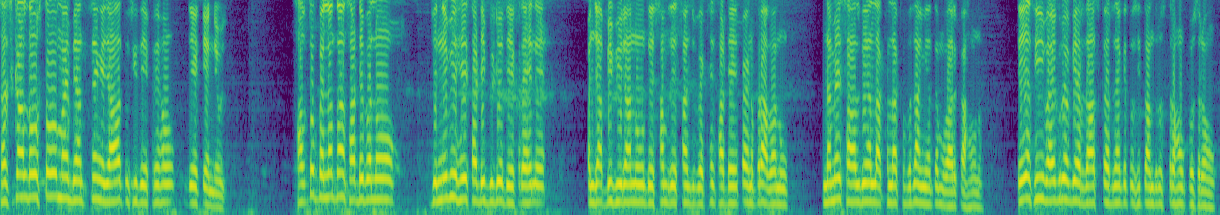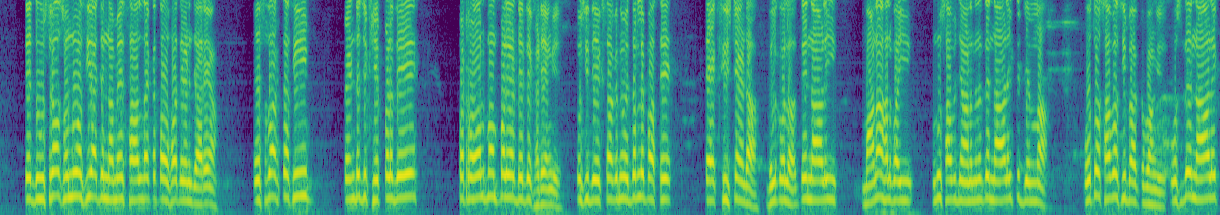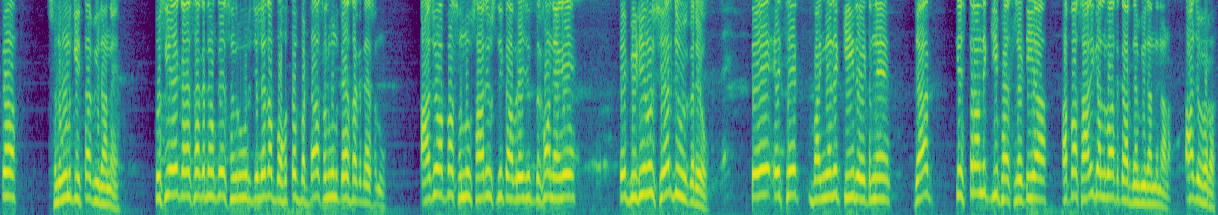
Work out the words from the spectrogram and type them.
ਸਤਿ ਸ਼੍ਰੀ ਅਕਾਲ ਦੋਸਤੋ, ਮੈਂ ਬੇਅੰਤ ਸਿੰਘ ਆਜ਼ਾਦ, ਤੁਸੀਂ ਦੇਖ ਰਹੇ ਹੋ ਜੇਟੀਐਨ ਨਿਊਜ਼। ਸਭ ਤੋਂ ਪਹਿਲਾਂ ਤਾਂ ਸਾਡੇ ਵੱਲੋਂ ਜਿੰਨੇ ਵੀ ਇਹ ਸਾਡੀ ਵੀਡੀਓ ਦੇਖ ਰਹੇ ਨੇ, ਪੰਜਾਬੀ ਵੀਰਾਂ ਨੂੰ, ਦੇਸ਼ਾਂ ਵਿਦੇਸ਼ਾਂ 'ਚ ਬੈਠੇ ਸਾਡੇ ਭੈਣ ਭਰਾਵਾਂ ਨੂੰ, ਨਵੇਂ ਸਾਲ ਦੀਆਂ ਲੱਖ ਲੱਖ ਵਧਾਈਆਂ ਤੇ ਮੁਬਾਰਕਾਂ ਹੋਣ। ਤੇ ਅਸੀਂ ਵਾਹਿਗੁਰੂ ਅੱਗੇ ਅਰਦਾਸ ਕਰਦੇ ਹਾਂ ਕਿ ਤੁਸੀਂ ਤੰਦਰੁਸਤ ਰਹੋ, ਖੁਸ਼ ਰਹੋ। ਤੇ ਦੂਸਰਾ, ਤੁਹਾਨੂੰ ਅਸੀਂ ਅੱਜ ਨਵੇਂ ਸਾਲ ਦਾ ਇੱਕ ਤੋਹਫਾ ਦੇਣ ਜਾ ਰਹੇ ਹਾਂ। ਇਸ ਵਕਤ ਅਸੀਂ ਪਿੰਡ ਜਖੇਪਲ ਦੇ ਪੈਟਰੋਲ ਪੰਪ ਵਾਲੇ ਅੱਡੇ ਤੇ ਖੜਿਆਂਗੇ ਤੁਸੀਂ ਦੇਖ ਸਕਦੇ ਹੋ ਇਧਰਲੇ ਪਾਸੇ ਟੈਕਸੀ ਸਟੈਂਡ ਆ, ਬਿਲਕੁਲ। ਤੇ ਨਾਲ ਹੀ ਮਾਣਾ ਹਲਵਾਈ, ਉਹਨੂੰ ਸਭ ਜਾਣਦੇ ਨੇ ਤੇ ਨਾਲ ਇੱਕ ਜਿਮ ਆ। ਉਹ ਤੋਂ ਸਭ ਅਸੀਂ ਵਾਕਵਾਂਗੇ ਉਸ ਦੇ ਨਾਲ ਇੱਕ ਸਲੂਨ ਕੀਤਾ ਵੀਰਾਂ ਨੇ। ਤੁਸੀਂ ਇਹ ਕਹਿ ਸਕਦੇ ਹੋ ਕਿ ਸੰਗਰੂਰ ਜ਼ਿਲ੍ਹੇ ਦਾ ਬਹੁਤ ਵੱਡਾ ਸਲੂਨ ਕਹਿ ਸਕਦੇ ਹਾਂ ਇਸ ਨੂੰ। ਆਜੋ ਆਪਾਂ ਤੁਹਾਨੂੰ ਸਾਰੀ ਉਸ ਦੀ ਕਵਰੇਜ ਦਿਖਾਉਣਾਂਗੇ ਤੇ ਵੀਡੀਓ ਨੂੰ ਸ਼ੇਅਰ ਜ਼ਰੂਰ ਕਰਿਓ। ਤੇ ਇੱਥੇ ਬਾਈਆਂ ਦੇ ਕੀ ਰੇਟ ਨੇ, ਜਾਂ ਕਿਸ ਤਰ੍ਹਾਂ ਦੀ ਕੀ ਫੈਸਿਲਿਟੀ ਆ, ਆਪਾਂ ਸਾਰੀ ਗੱਲਬਾਤ ਕਰਦੇ ਹਾਂ ਵੀਰਾਂ ਦੇ ਨਾਲ। ਆਜੋ ਫਿਰ।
